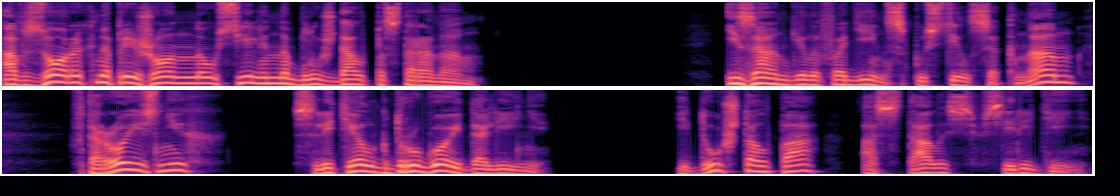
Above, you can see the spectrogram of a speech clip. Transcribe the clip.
А взор их напряженно, усиленно блуждал по сторонам. Из ангелов один спустился к нам, второй из них слетел к другой долине, и душ толпа осталась в середине.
